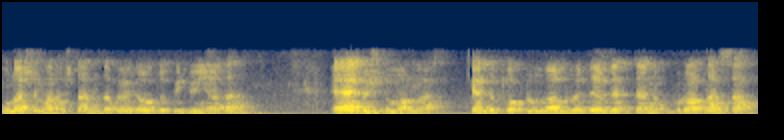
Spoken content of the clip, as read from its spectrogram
ulaşım araçlarının da böyle olduğu bir dünyada, eğer Müslümanlar kendi toplumlarını ve devletlerini kurarlarsa,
